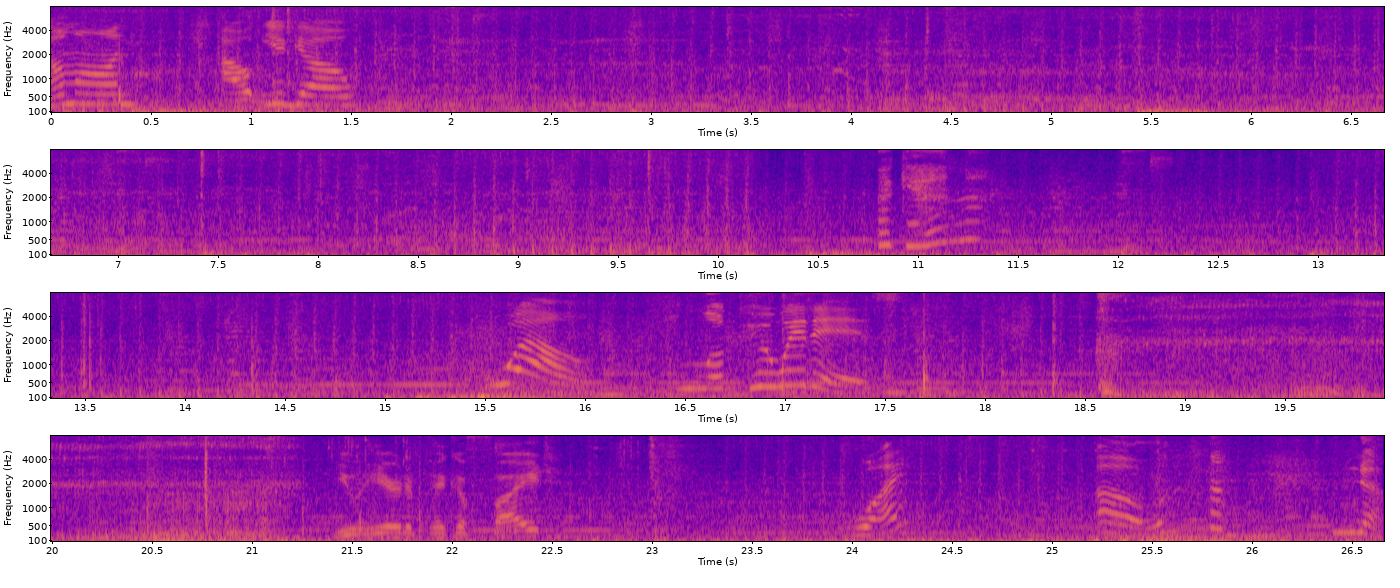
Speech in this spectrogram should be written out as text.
Come on, out you go. Again? Well, look who it is. You here to pick a fight? What? Oh, no.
